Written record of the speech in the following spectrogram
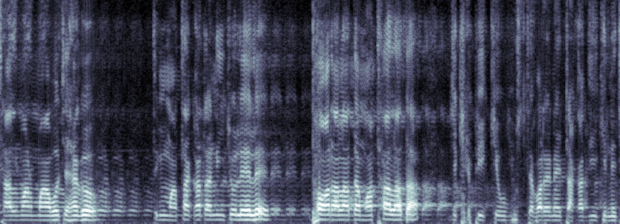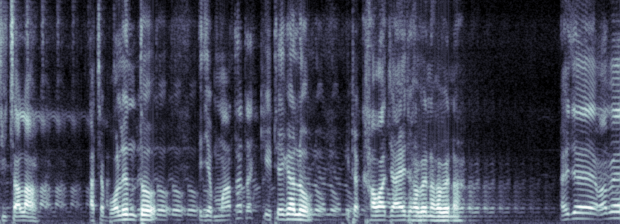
সালমার মা বলছে হ্যাঁ গো, তুমি মাথা কাটা নিয়ে চলে এলে। ধর আলাদা, মাথা আলাদা। যে খেপি, কেউ বুঝতে পারে না টাকা দিয়ে কিনেছি, চালা। আচ্ছা বলেন তো, এই যে মাথাটা কেটে গেল, এটা খাওয়া জায়েজ হবে না হবে না? এই যে, হবে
